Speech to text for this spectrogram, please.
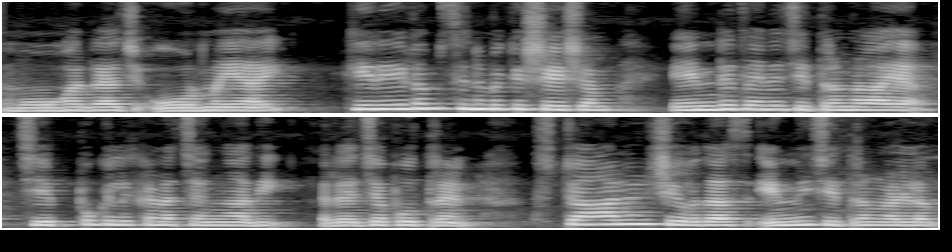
മോഹൻരാജ് ഓർമ്മയായി. കിരീടം സിനിമയ്ക്ക് ശേഷം എന്റെ തന്നെ ചിത്രങ്ങളായ ചെപ്പുകിലിക്കണ ചങ്ങാതി രജപുത്രൻ സ്റ്റാലിൻ ശിവദാസ് എന്നീ ചിത്രങ്ങളിലും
